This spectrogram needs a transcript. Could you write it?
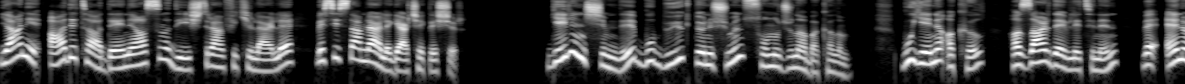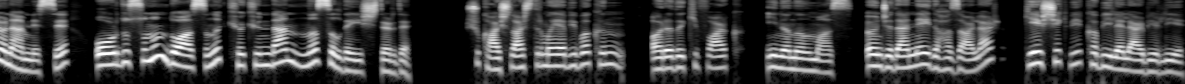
yani adeta DNA'sını değiştiren fikirlerle ve sistemlerle gerçekleşir. Gelin şimdi bu büyük dönüşümün sonucuna bakalım. Bu yeni akıl, Hazar Devleti'nin ve en önemlisi ordusunun doğasını kökünden nasıl değiştirdi? Şu karşılaştırmaya bir bakın, aradaki fark inanılmaz. Önceden neydi Hazarlar? Gevşek bir kabileler birliği.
